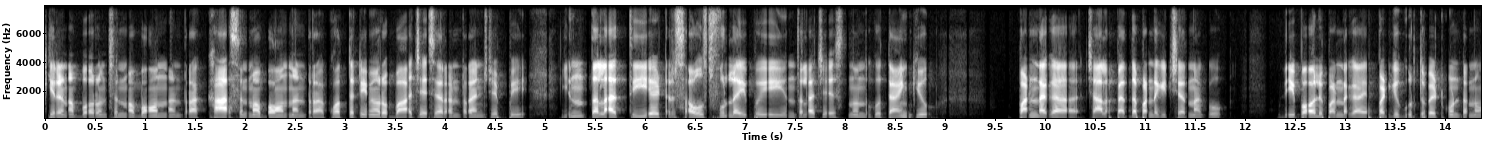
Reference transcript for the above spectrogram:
కిరణ బోరం సినిమా బాగుందంటారా కా సినిమా బాగుందంటారా కొత్త టీం ఎవరో బాగా చేశారంటారా అని చెప్పి ఇంతలా థియేటర్స్ హౌస్ఫుల్ అయిపోయి ఇంతలా చేస్తున్నందుకు థ్యాంక్ యూ. పండగ చాలా పెద్ద పండగ ఇచ్చారు నాకు. దీపావళి పండగ ఎప్పటికీ గుర్తుపెట్టుకుంటాను.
